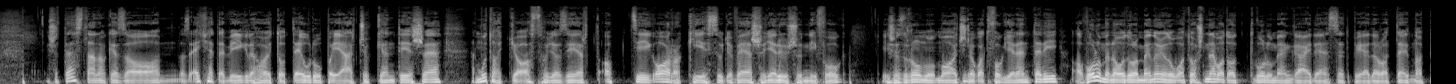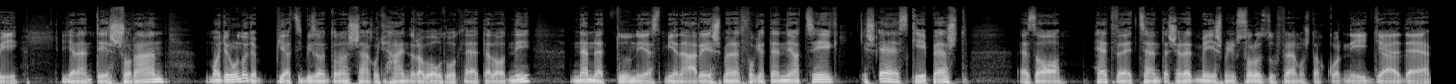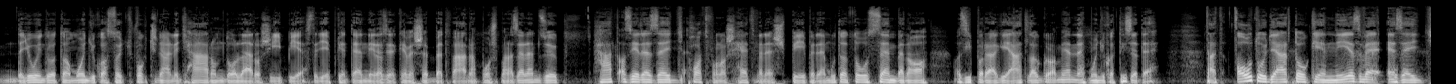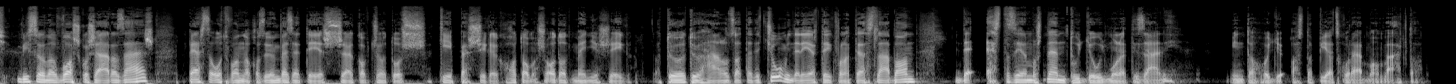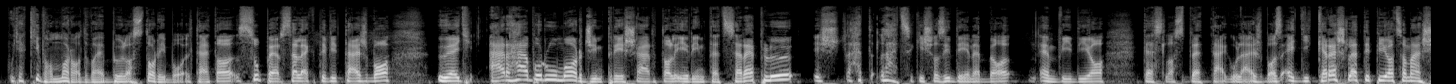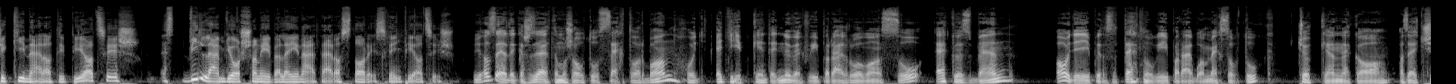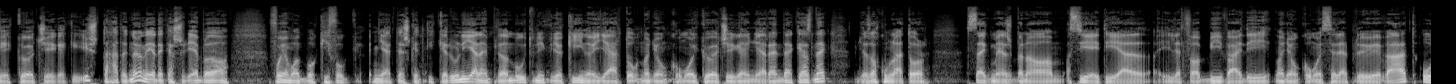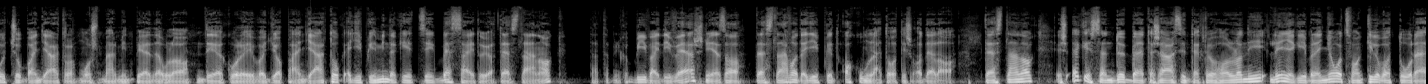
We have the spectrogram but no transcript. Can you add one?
és a Teslának ez a, az egy hete végrehajtott európai árcsökkentése mutatja azt, hogy azért a cég arra készül, hogy a verseny erősödni fog, és ez romló marginokat fog jelenteni. A volumen oldalon meg nagyon óvatos, nem adott volumen guidance-et például a tegnapi jelentés során. Magyarul nagy a piaci bizonytalanság, hogy hány darab autót lehet eladni, nem lehet tudni ezt milyen árés mellett fogja tenni a cég, és ehhez képest ez a 71 centes eredmény, és mondjuk szorozzuk fel most akkor négyel, de, de jó indulaton mondjuk azt, hogy fog csinálni egy 3 dolláros IPS-t, egyébként ennél azért kevesebbet várnak most már az elemzők. Hát azért ez egy 60-as, 70-es paper mutató szemben a, az iparági átlaggal, ami ennek mondjuk a tizede. Tehát autógyártóként nézve ez egy viszonylag vaskos árazás, persze ott vannak az önvezetéssel kapcsolatos képességek, a hatalmas adatmennyiség, a töltőhálózat, tehát egy csomó minden érték van a Teslában, de ezt azért most nem tudja úgy monetizálni mint ahogy azt a piac korábban várta. Ugye ki van maradva ebből a sztoriból? Tehát a szuper szelektivitásba ő egy árháború margin által érintett szereplő, és hát látszik is az idén ebbe a Nvidia Tesla spread tágulásba. Az egyik keresleti piac, a másik kínálati piac, és ezt villámgyorsan évelején átárazta a részvénypiac is. Ugye az érdekes az elektromos autó szektorban, hogy egyébként egy növekvő iparágról van szó, eközben ahogy egyébként ezt a technológiai iparágban megszoktuk, csökkennek a, az egység költségek is. Tehát egy nagyon érdekes, hogy ebből a folyamatból ki fog nyertesként kikerülni. Jelen pillanatban úgy tűnik, hogy a kínai gyártók nagyon komoly költségelőnyel rendelkeznek. Ugye az akkumulátor szegmensben a, a CATL, illetve a BYD nagyon komoly szereplővé vált. Olcsóbban gyártanak most már, mint például a dél-koreai vagy japán gyártók. Egyébként mind a két cég beszállítója a Teslának, tehát mondjuk a BYD verseny, ez a Tesla, de egyébként akkumulátort is ad el a Teslának, és egészen döbbenetes árszintekről hallani, lényegében egy 80 kWh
